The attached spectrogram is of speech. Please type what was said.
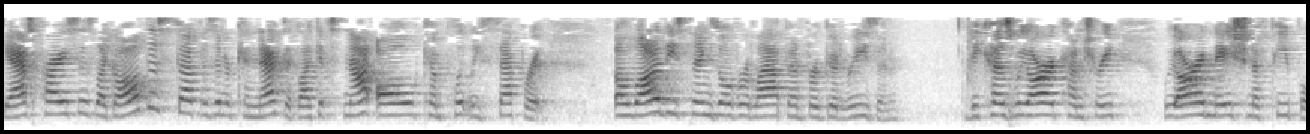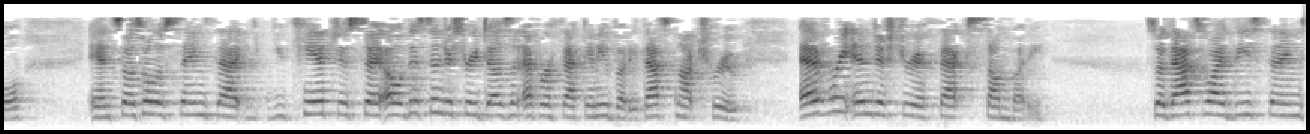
gas prices. Like all this stuff is interconnected. Like it's not all completely separate. A lot of these things overlap and for good reason because we are a country we are a nation of people. And so it's one of those things that you can't just say, oh, this industry doesn't ever affect anybody. That's not true. Every industry affects somebody. So that's why these things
